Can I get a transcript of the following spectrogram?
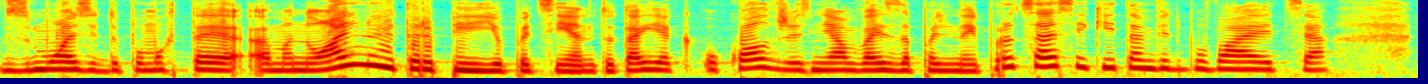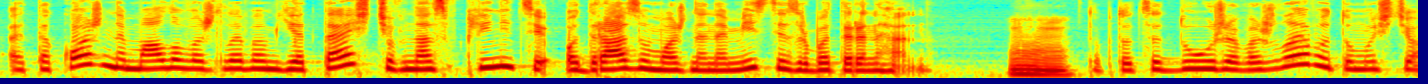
в змозі допомогти е, мануальною терапією пацієнту, так як укол вже зняв весь запальний процес, який там відбувається. Е, Також немало важливим є те, що в нас в клініці одразу можна на місці зробити рентген. Угу. Тобто це дуже важливо, тому що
